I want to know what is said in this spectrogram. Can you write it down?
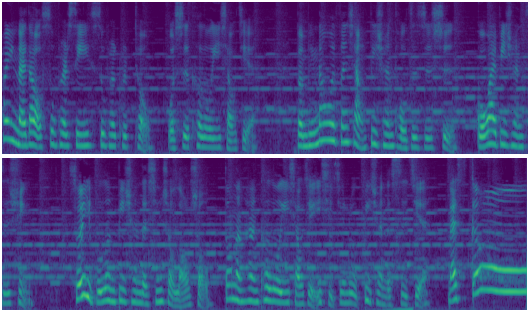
欢迎来到 Super C Super Crypto，我是克洛伊小姐。本频道会分享币圈投资知识、国外币圈资讯，所以不论币圈的新手老手，都能和克洛伊小姐一起进入币圈的世界。Let's go！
